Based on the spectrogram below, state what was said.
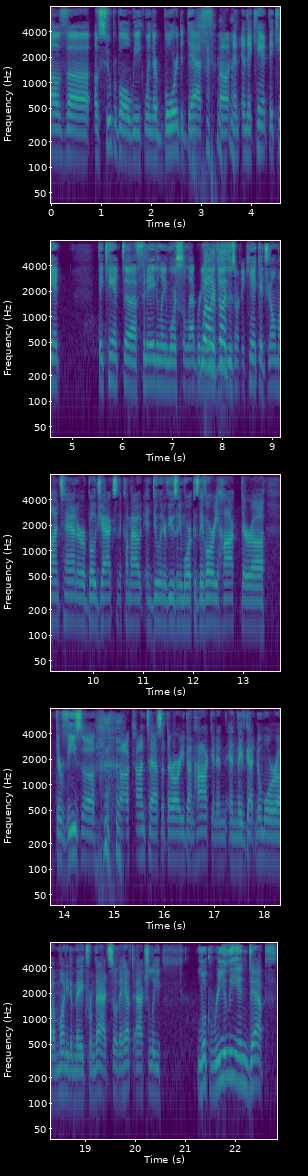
of uh, of Super Bowl week when they're bored to death uh, and and they can't they can't they can't uh, finagle any more celebrity well, interviews, or they can't get Joe Montana or Bo Jackson to come out and do interviews anymore because they've already hawked their uh, their visa uh, contest that they're already done hawking, and and they've got no more uh, money to make from that. So they have to actually look really in depth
